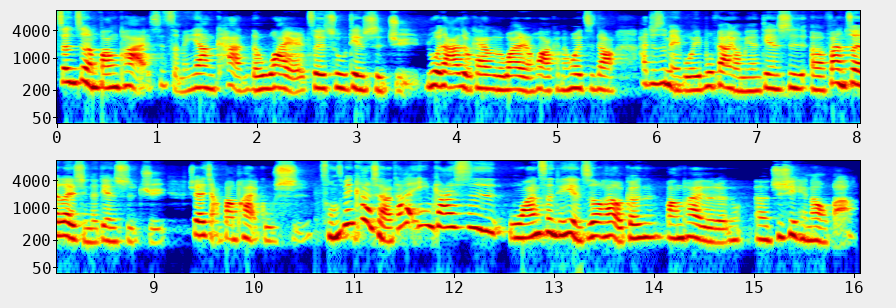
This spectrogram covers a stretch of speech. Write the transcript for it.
真正帮派是怎么样看《The Wire》这出电视剧。如果大家有看《The Wire》的话，可能会知道，它就是美国一部非常有名的电视，呃，犯罪类型的电视剧，就在讲帮派的故事。从这边看起来，他应该是完成体检之后，还有跟帮派的人，呃，继续黑闹吧？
